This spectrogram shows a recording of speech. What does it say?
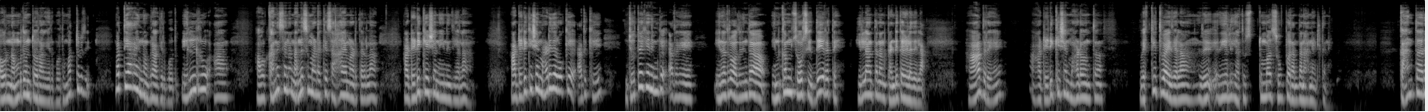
ಅವ್ರು ನಂಬದಂಥವ್ರು ಆಗಿರ್ಬೋದು ಮತ್ತು ಮತ್ತು ಯಾರೋ ಇನ್ನೊಬ್ರು ಆಗಿರ್ಬೋದು. ಎಲ್ಲರೂ ಆ ಅವ್ರ ಕನಸನ್ನು ನನಸು ಮಾಡೋಕ್ಕೆ ಸಹಾಯ ಮಾಡ್ತಾರಲ್ಲ, ಆ ಡೆಡಿಕೇಶನ್ ಏನಿದೆಯಲ್ಲ ಆ ಡೆಡಿಕೇಶನ್ ಮಾಡಿದ್ದಾರೆ ಓಕೆ ಅದಕ್ಕೆ ಜೊತೆಗೆ ನಿಮಗೆ ಅದಕ್ಕೆ ಏನಾದರೂ ಅದರಿಂದ ಇನ್ಕಮ್ ಸೋರ್ಸ್ ಇದ್ದೇ ಇರುತ್ತೆ. ಇಲ್ಲ ಅಂತ ನಾನು ಖಂಡಿತ ಹೇಳೋದಿಲ್ಲ. ಆದರೆ ಆ ಡೆಡಿಕೇಶನ್ ಮಾಡೋವಂಥ ವ್ಯಕ್ತಿತ್ವ ಇದೆಯಲ್ಲ ರಿಯಲಿ ಅದು ತುಂಬ ಸೂಪರ್ ಅಂತ ನಾನು ಹೇಳ್ತೇನೆ. ಕಾಂತಾರ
